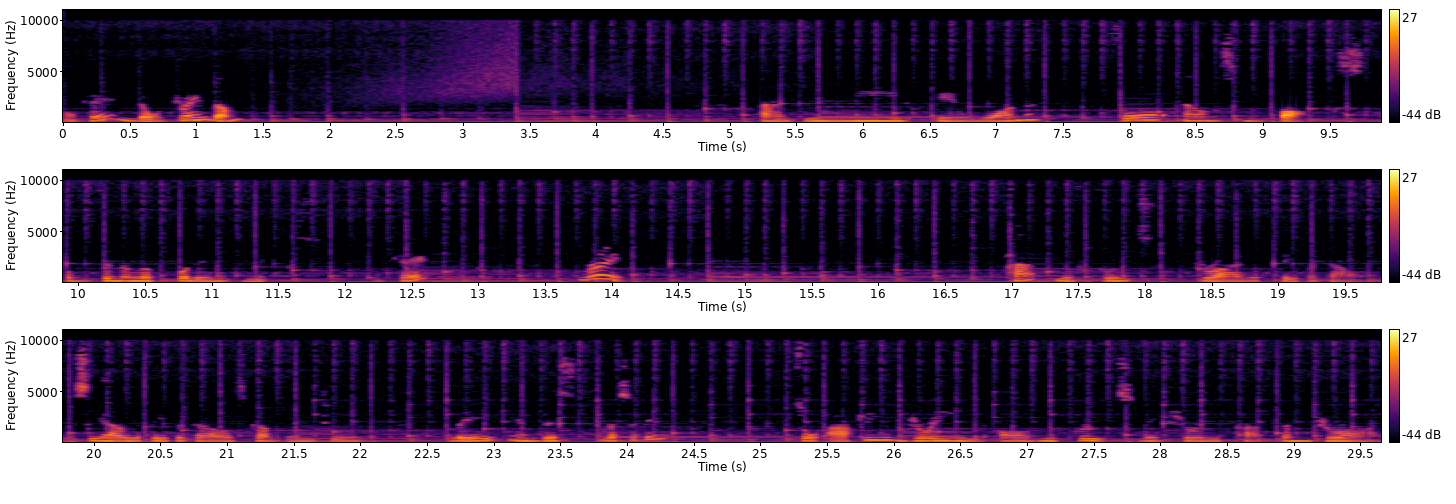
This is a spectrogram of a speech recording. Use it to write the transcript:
Okay, don't drain them. And you need a one 4 ounce box of vanilla pudding mix. Okay? Right. Pat your fruits dry with paper towels. You see how your paper towels come into play in this recipe? So after you've drained all your fruits, make sure you pat them dry.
